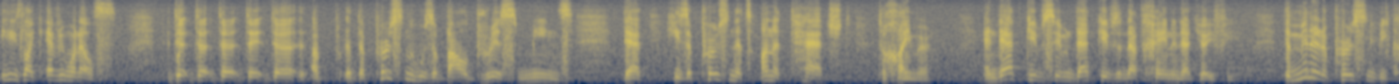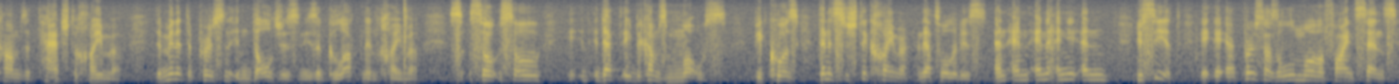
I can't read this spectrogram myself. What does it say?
he's like everyone else. The, the, the, the, the, the person who's a Baal Bris means that he's a person that's unattached to Chaimer. And that gives him, that gives him that chain and that yoifi. The minute a person becomes attached to chayma, the minute the person indulges and he's a glutton in chayma, so, so, so it, that it becomes mos because then it's a shtik chaymer and that's all it is. And and and and, you, and you see it. A, a, person has a little more of a fine sense.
